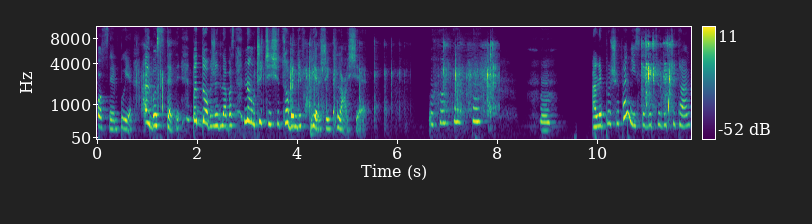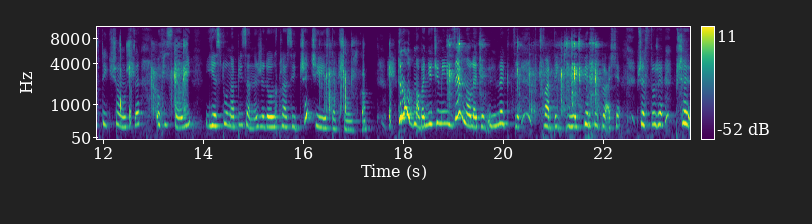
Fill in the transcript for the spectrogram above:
postępuję. Albo stety, bo dobrze dla was. Nauczycie się, co będzie w pierwszej klasie. Ale proszę pani, z tego co wyczytałam w tej książce o historii, jest tu napisane, że do klasy trzeciej jest ta książka. Trudno, będziecie mieli ze mną lecie, lekcje w czwartej, w pierwszej klasie, przez to, że, prze,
